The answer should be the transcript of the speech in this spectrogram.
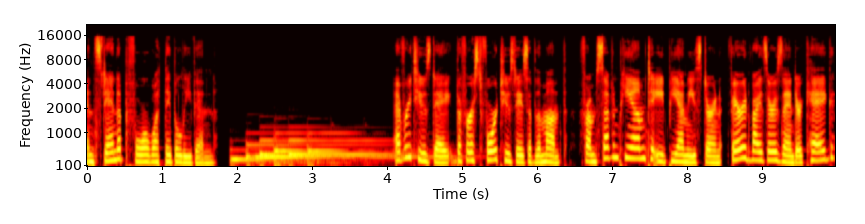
and stand up for what they believe in. Every Tuesday, the first four Tuesdays of the month, from 7 p.m. to 8 p.m. Eastern, FAIR advisor Zander Keig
